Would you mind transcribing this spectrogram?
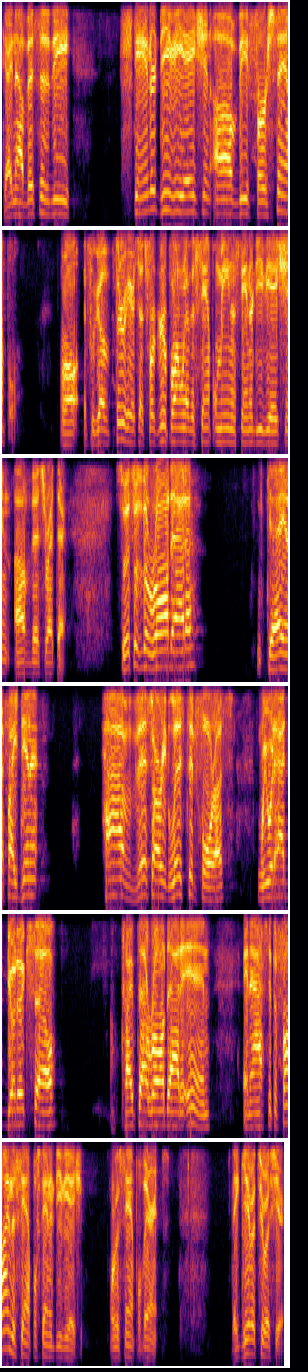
Okay, now this is the standard deviation of the first sample. Well, if we go through here, it says for group one, we have the sample mean and standard deviation of this right there. So this was the raw data. Okay, and if I didn't have this already listed for us, we would have had to go to Excel, type that raw data in, and ask it to find the sample standard deviation or the sample variance. They give it to us here.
